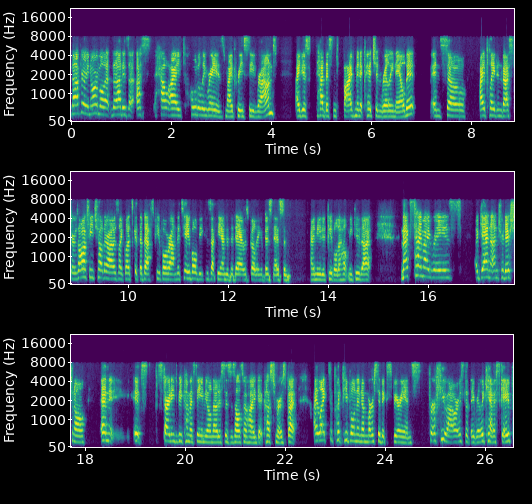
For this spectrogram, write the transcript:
Not very normal. That is a, a, how I totally raised my pre seed round. I just had this five minute pitch and really nailed it. And so I played investors off each other. I was like, let's get the best people around the table because at the end of the day, I was building a business and I needed people to help me do that. Next time I raised, again, untraditional, and it's starting to become a theme. You'll notice this is also how I get customers, but I like to put people in an immersive experience for a few hours that they really can't escape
